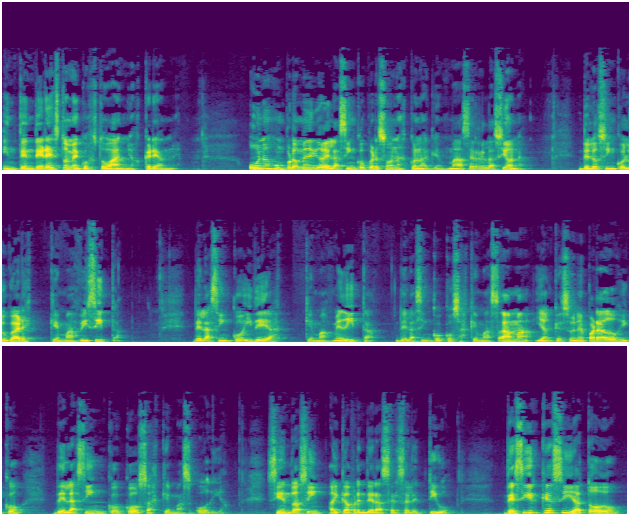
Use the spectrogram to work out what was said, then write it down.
Entender esto me costó años, créanme. Uno es un promedio de las cinco personas con las que más se relaciona, de los cinco lugares que más visita, de las cinco ideas que más medita, de las cinco cosas que más ama y aunque suene paradójico, de las cinco cosas que más odia. Siendo así, hay que aprender a ser selectivo. Decir que sí a todo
